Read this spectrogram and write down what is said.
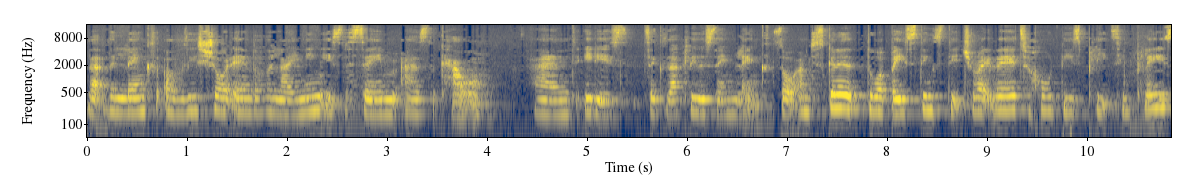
that the length of this short end of the lining is the same as the cowl. And it is it's exactly the same length. So i'm just going to do a basting stitch right there to hold these pleats in place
